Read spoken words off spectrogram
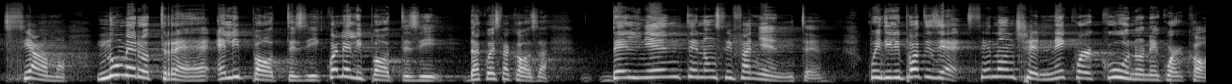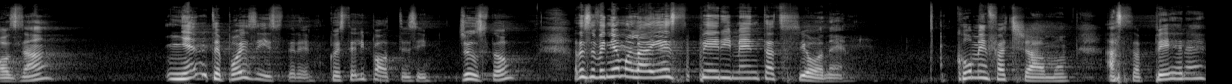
Siamo. Numero tre è l'ipotesi. Qual è l'ipotesi da questa cosa? Del niente non si fa niente. Quindi l'ipotesi è, se non c'è né qualcuno né qualcosa, niente può esistere, questa è l'ipotesi, giusto? Adesso veniamo alla sperimentazione. Come facciamo a sapere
